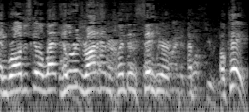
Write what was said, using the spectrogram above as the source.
and we're all just going to let Hillary Rodham Clinton sit here. And, okay.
